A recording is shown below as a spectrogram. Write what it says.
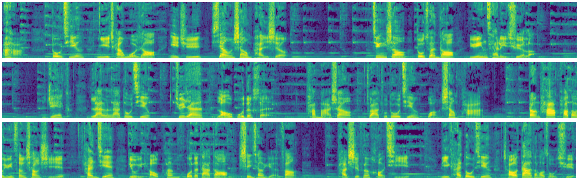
啊，豆茎你缠我绕，一直向上攀升，茎梢都钻到云彩里去了。Jack 拉了拉豆茎，居然牢固得很，他马上抓住豆茎往上爬。当他爬到云层上时，看见有一条宽阔的大道伸向远方，他十分好奇。离开豆茎，朝大道走去，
